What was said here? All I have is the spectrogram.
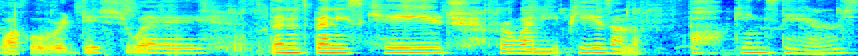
Walk over this way. Then it's Benny's cage for when he pees on the fucking stairs.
